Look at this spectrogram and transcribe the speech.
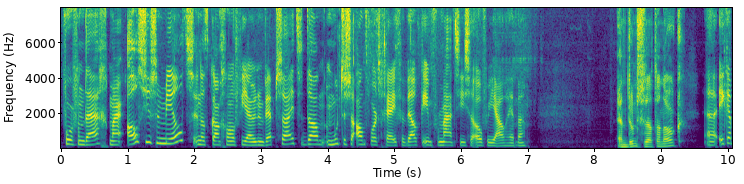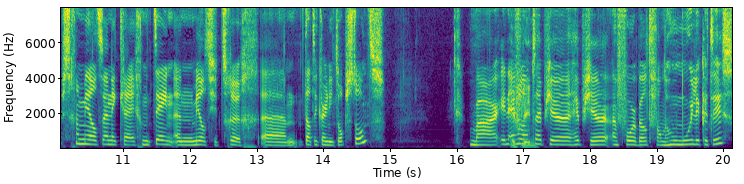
voor vandaag. Maar als je ze mailt, en dat kan gewoon via hun website... dan moeten ze antwoord geven welke informatie ze over jou hebben. En doen ze dat dan ook? Uh, ik heb ze gemaild en ik kreeg meteen een mailtje terug uh, dat ik er niet op stond. Maar in Engeland heb je, heb je een voorbeeld van hoe moeilijk het is.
